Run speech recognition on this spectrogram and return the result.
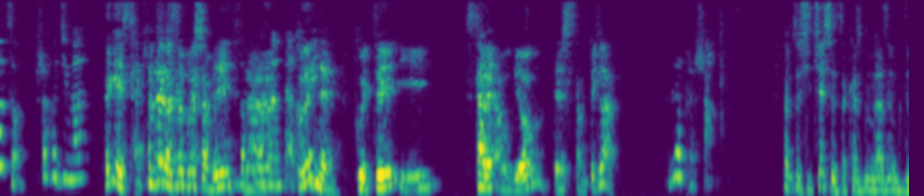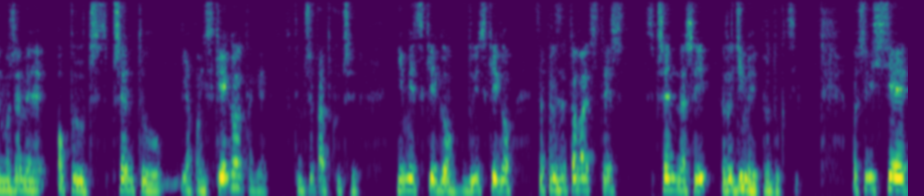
To co, przechodzimy Tak jest. A teraz zapraszamy do na prezentacji. kolejne płyty i stare audio też z tamtych lat. Zapraszamy. Bardzo się cieszę za każdym razem, gdy możemy oprócz sprzętu japońskiego, tak jak w tym przypadku, czy niemieckiego, duńskiego, zaprezentować też sprzęt naszej rodzimej produkcji. Oczywiście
